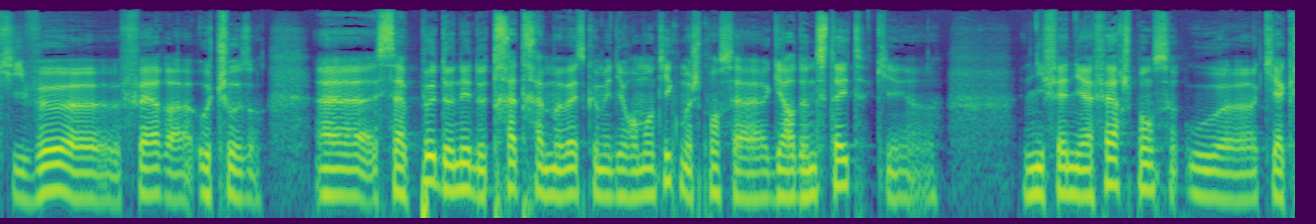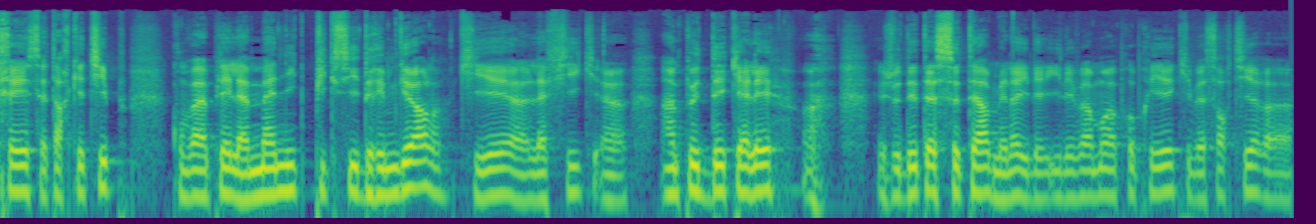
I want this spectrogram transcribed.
qui veut euh, faire euh, autre chose. Euh, ça peut donner de très très mauvaises comédies romantiques. Moi, je pense à Garden State, qui est... ni fait ni à faire, je pense, ou euh, qui a créé cet archétype qu'on va appeler la manic pixie dream girl, qui est euh, la fille euh, un peu décalée. je déteste ce terme, mais là il est, vraiment approprié, qui va sortir euh,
